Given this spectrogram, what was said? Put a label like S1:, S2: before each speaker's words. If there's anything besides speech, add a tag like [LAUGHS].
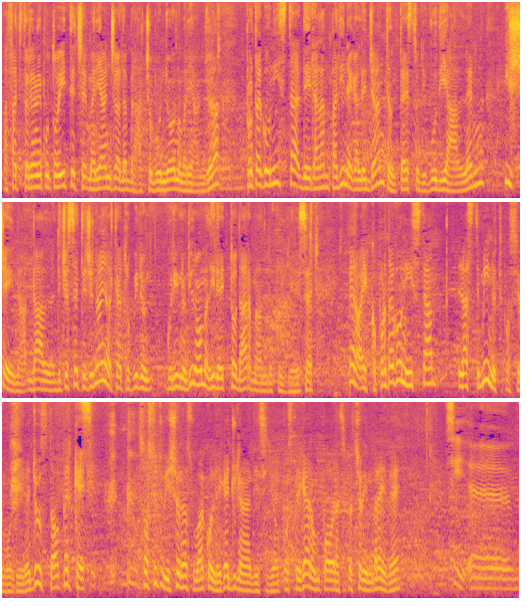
S1: a fatitaliani.it c'è Mariangela D'Abbraccio, buongiorno Mariangela, protagonista della Lampadina Galleggiante, un testo di Woody Allen, in scena dal 17 gennaio al Teatro Quirino di Roma diretto da Armando Pugliese. Però ecco, protagonista last minute possiamo dire, giusto? Perché sì. sostituisce una sua collega Giuliana Desio. Può spiegare un po' la situazione in breve?
S2: Sì, ehm,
